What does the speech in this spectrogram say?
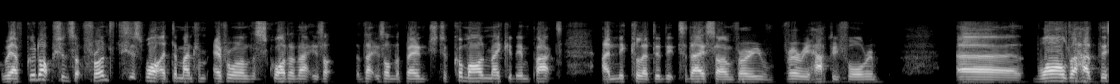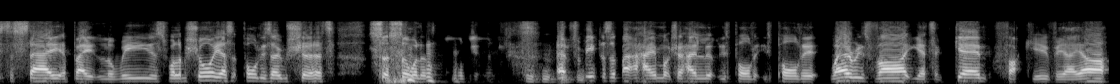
We have good options up front. This is what I demand from everyone on the squad, and that is that is on the bench to come on, make an impact. And Nicola did it today, so I'm very very happy for him. Uh, Wilder had this to say about Luiz. Well, I'm sure he hasn't pulled his own shirt, so someone has pulled it. and for me, it doesn't matter how much or how little he's pulled it. He's pulled it. Where is VAR? Yet again, fuck you, VAR.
